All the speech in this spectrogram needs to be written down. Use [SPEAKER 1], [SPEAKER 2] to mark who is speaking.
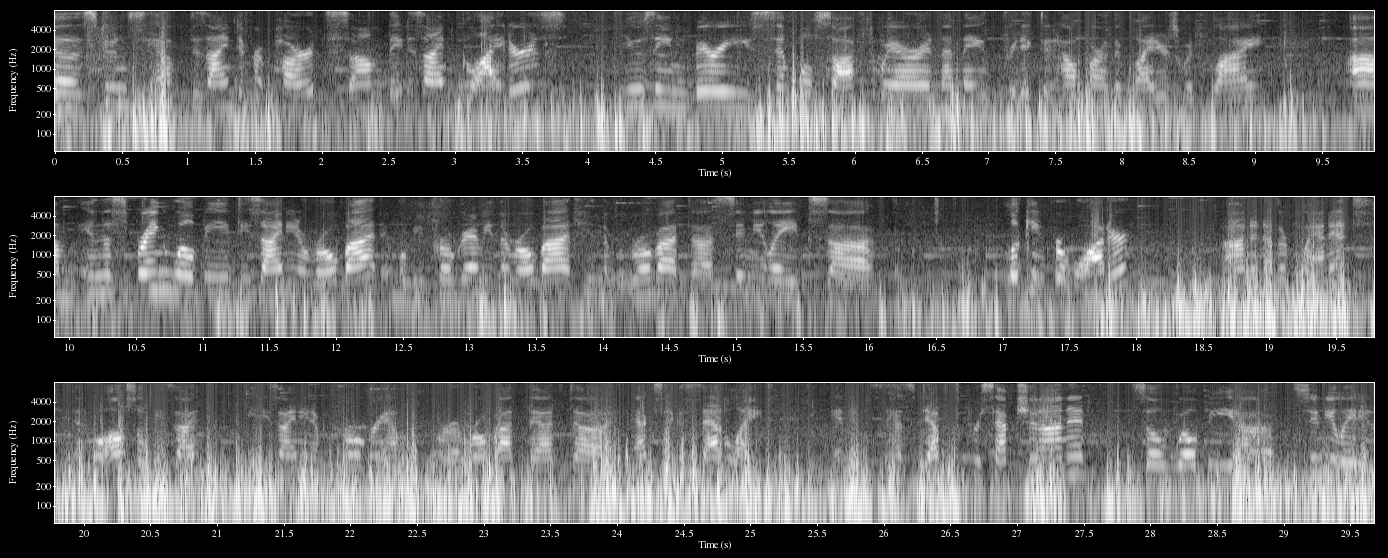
[SPEAKER 1] The students have designed different parts. Um, they designed gliders using very simple software and then they predicted how far the gliders would fly. Um, in the spring we'll be designing a robot and we'll be programming the robot and the robot uh, simulates uh, looking for water on another planet and we'll also be, be designing a program or a robot that uh, acts like a satellite and it has depth perception on it so we'll be uh, simulating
